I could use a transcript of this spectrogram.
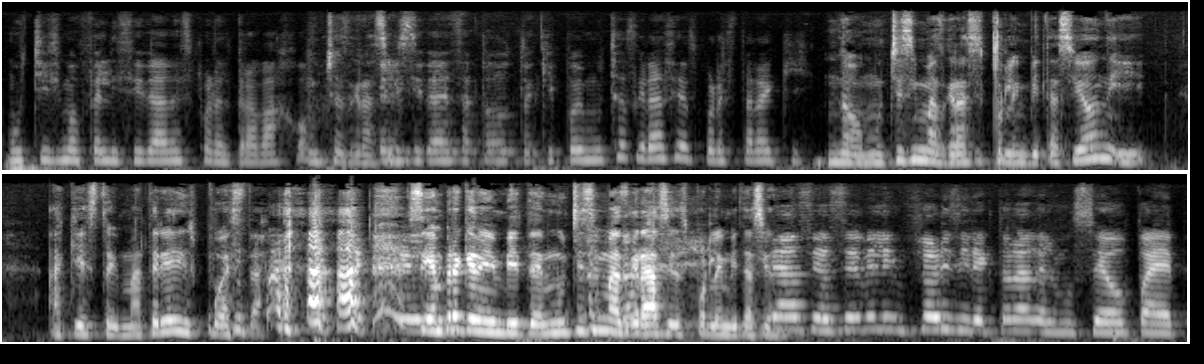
muchísimo. Felicidades por el trabajo. Muchas gracias. Felicidades a todo tu equipo y muchas gracias por estar aquí. No, muchísimas gracias por la invitación y aquí estoy, materia dispuesta. Siempre que me inviten. Muchísimas gracias por la invitación. Gracias, Evelyn Flores, directora del Museo PAEP.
